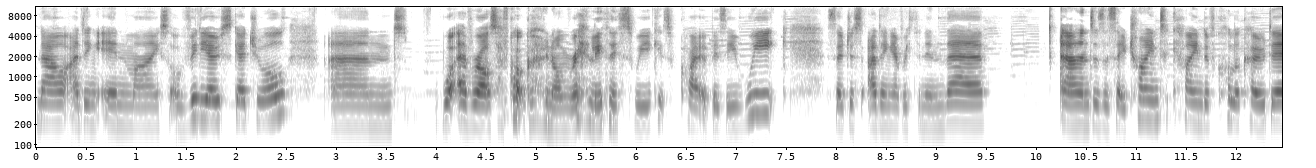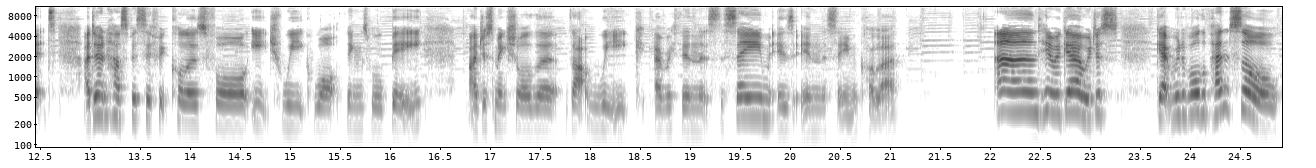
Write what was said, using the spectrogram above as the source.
now adding in my sort of video schedule and whatever else I've got going on really this week. It's quite a busy week. So just adding everything in there and as I say, trying to kind of colour code it. I don't have specific colours for each week what things will be, I just make sure that that week everything that's the same is in the same colour. And here we go, we just get rid of all the pencil.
